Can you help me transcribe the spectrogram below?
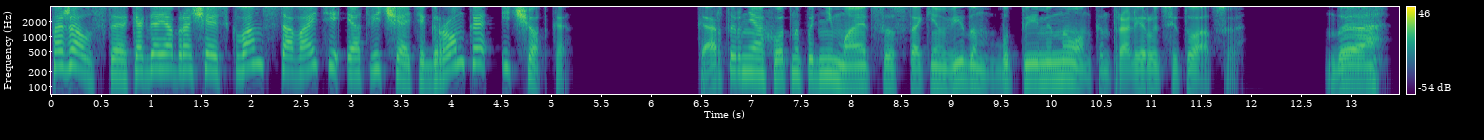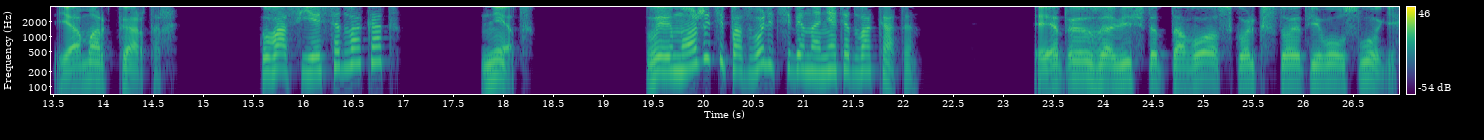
«Пожалуйста, когда я обращаюсь к вам, вставайте и отвечайте громко и четко». Картер неохотно поднимается с таким видом, будто именно он контролирует ситуацию. «Да, я Марк Картер». «У вас есть адвокат?» «Нет». «Вы можете позволить себе нанять адвоката?» «Это зависит от того, сколько стоят его услуги».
